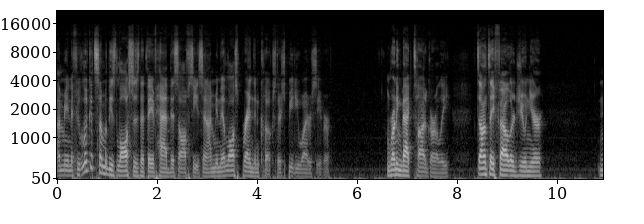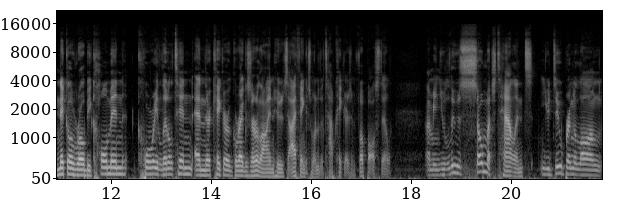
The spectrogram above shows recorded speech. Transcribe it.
I mean, if you look at some of these losses that they've had this offseason, I mean, they lost Brandin Cooks, their speedy wide receiver, running back Todd Gurley, Dante Fowler Jr., Nickell Robey-Coleman, Cory Littleton, and their kicker Greg Zuerlein, who's I think is one of the top kickers in football still. I mean, you lose so much talent. You do bring along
